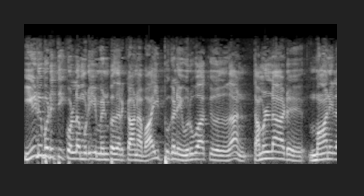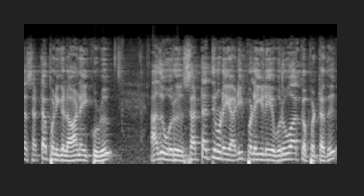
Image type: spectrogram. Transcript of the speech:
ஈடுபடுத்திக் கொள்ள முடியும் என்பதற்கான வாய்ப்புகளை உருவாக்குவதுதான் தமிழ்நாடு மாநில சட்டப்பணிகள் ஆணைக்குழு. அது ஒரு சட்டத்தினுடைய அடிப்படையிலே உருவாக்கப்பட்டது.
